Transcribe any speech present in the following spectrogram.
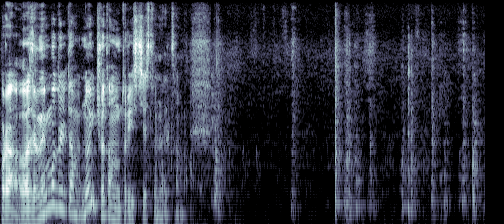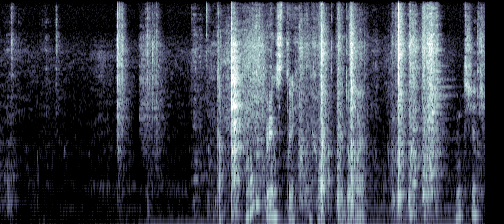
про лазерный модуль там, ну и что там внутри, естественно, это. Так, ну, в принципе, хватит, я думаю. Вытащить.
